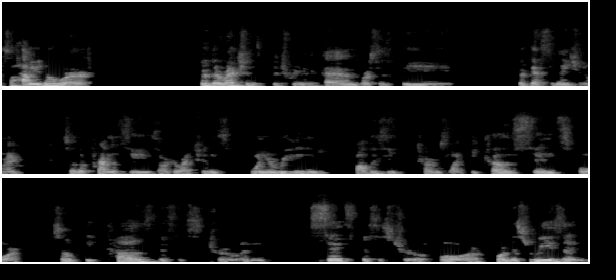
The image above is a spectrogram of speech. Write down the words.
So how do you know where the directions between and versus the the destination, right? So the premises are directions when you're reading, you probably see terms like because, since, for. So because this is true and since this is true, or for this reason,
